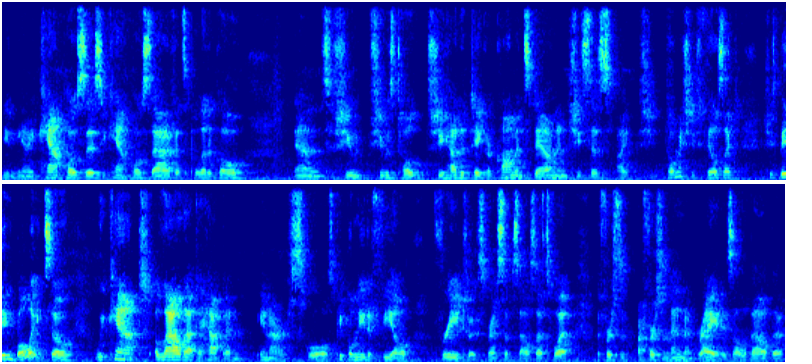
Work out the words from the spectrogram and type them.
you, you know, you can't post this, you can't post that if it's political and she she was told she had to take her comments down and she says I she told me she feels like she's being bullied. So we can't allow that to happen in our schools. People need to feel free to express themselves. That's what the first our first amendment right is all about the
